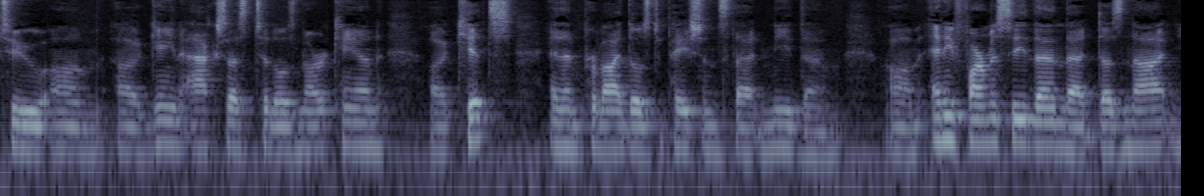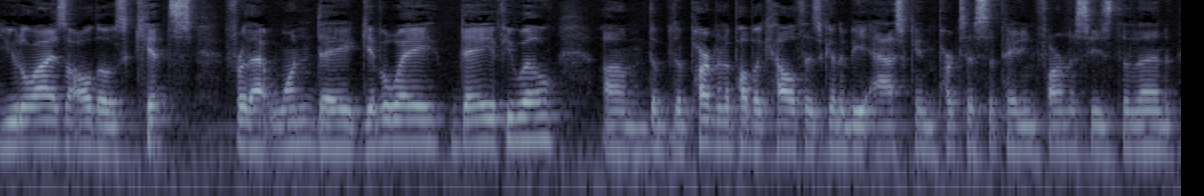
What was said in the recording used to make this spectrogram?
to um, uh, gain access to those Narcan uh, kits and then provide those to patients that need them. Um, any pharmacy then that does not utilize all those kits for that one day giveaway day, if you will, um, the Department of Public Health is going to be asking participating pharmacies to then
